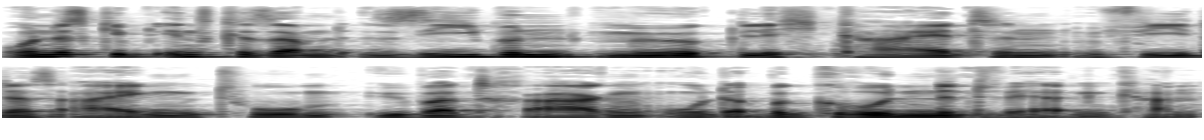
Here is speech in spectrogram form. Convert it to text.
und es gibt insgesamt sieben Möglichkeiten, wie das Eigentum übertragen oder begründet werden kann.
